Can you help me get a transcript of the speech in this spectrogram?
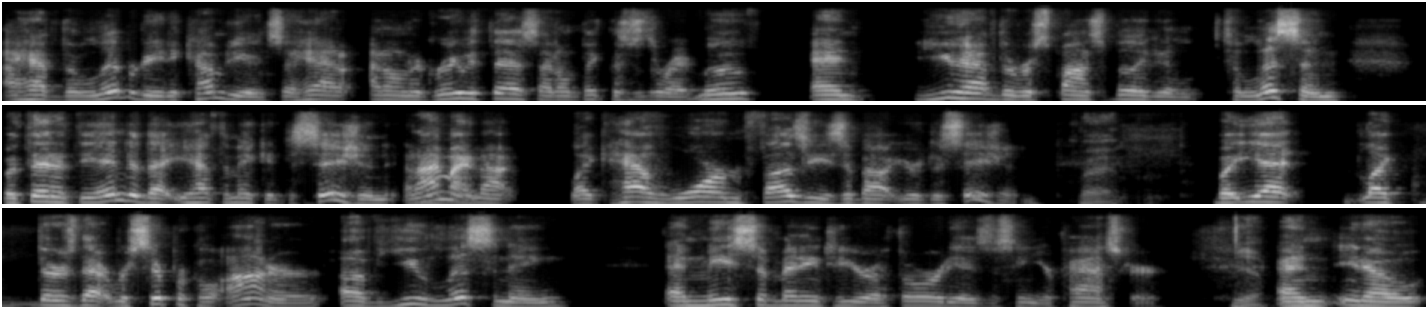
I have the liberty to come to you and say, Hey, I don't agree with this. I don't think this is the right move. And you have the responsibility to, to listen. But then at the end of that, you have to make a decision. And I might mm-hmm. not like have warm fuzzies about your decision. Right. But yet like there's that reciprocal honor of you listening and me submitting to your authority as a senior pastor. Yeah. And you know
